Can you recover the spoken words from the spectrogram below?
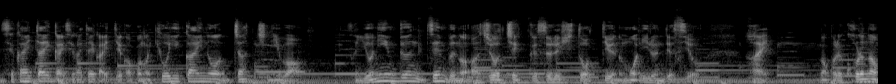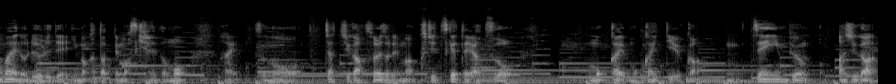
世界大会世界大会っていうかこの競技会のジャッジには4人分全部の味をチェックする人っていうのもいるんですよはいまあ、これコロナ前のルールで今語ってますけれども、はい、そのジャッジがそれぞれまあ口つけたやつをもう一回もう一回っていうか、全員分味が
